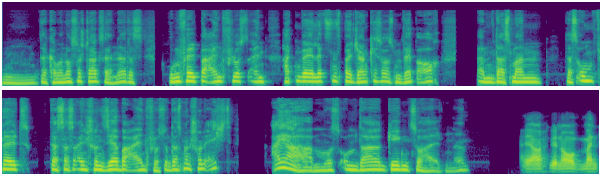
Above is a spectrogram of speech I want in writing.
Hm, da kann man noch so stark sein. Ne? Das Umfeld beeinflusst einen. Hatten wir ja letztens bei Junkies aus dem Web auch, ähm, dass man das Umfeld, dass das einen schon sehr beeinflusst und dass man schon echt Eier haben muss, um dagegen zu halten. Ne? Ja, genau. Man,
